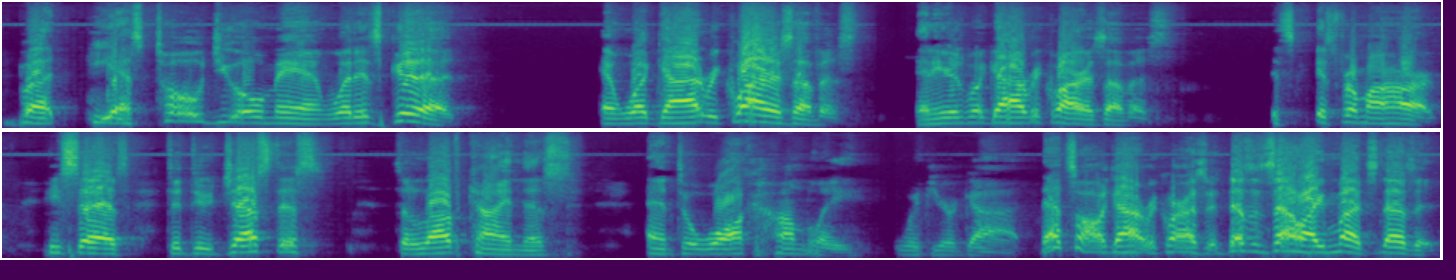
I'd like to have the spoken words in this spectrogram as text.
But he has told you, O man, what is good and what God requires of us. And here's what God requires of us it's, it's from our heart. He says, To do justice, to love kindness, and to walk humbly with your God. That's all God requires. It doesn't sound like much, does it?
